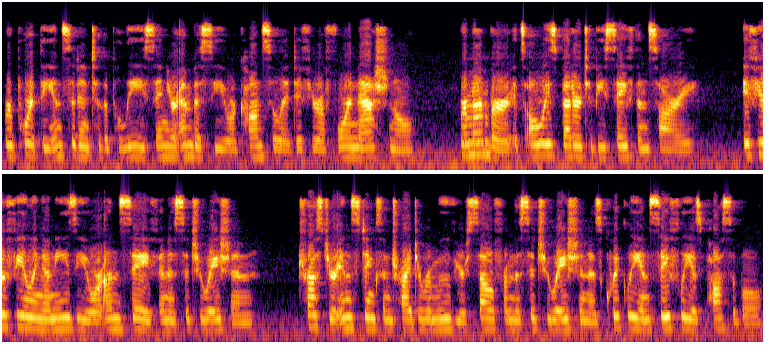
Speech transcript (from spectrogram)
report the incident to the police and your embassy or consulate if you're a foreign national. Remember, it's always better to be safe than sorry. If you're feeling uneasy or unsafe in a situation, trust your instincts and try to remove yourself from the situation as quickly and safely as possible.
